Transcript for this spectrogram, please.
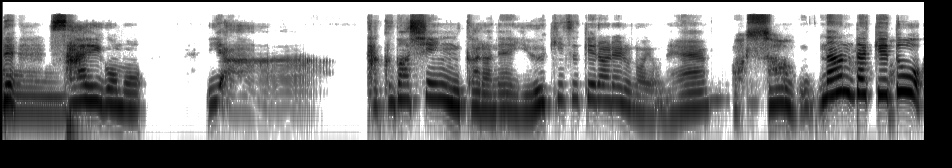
でで最後も、いやー、たくましいんからね、勇気づけられるのよね。あ、そう。なんだけど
